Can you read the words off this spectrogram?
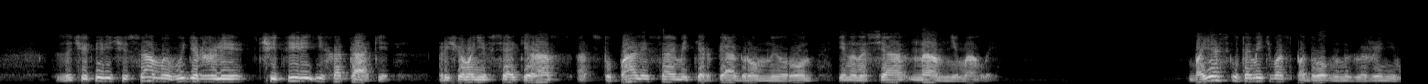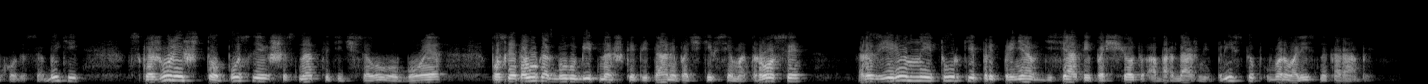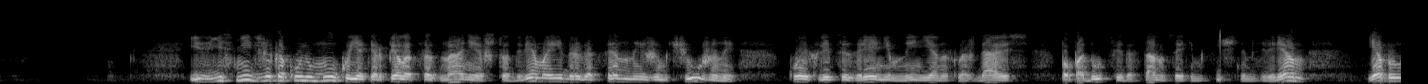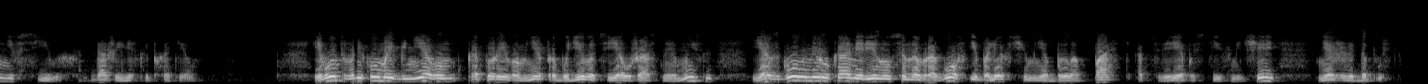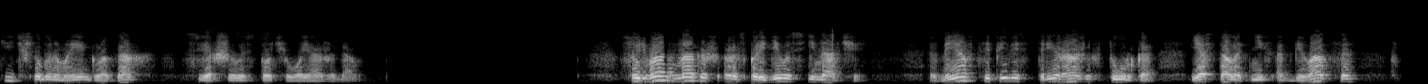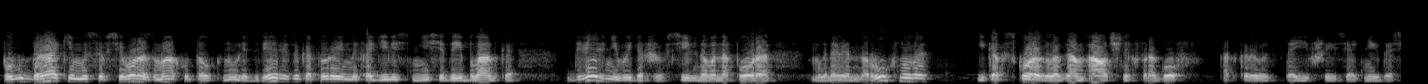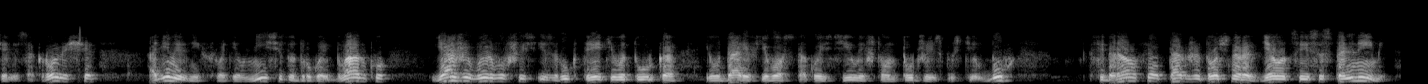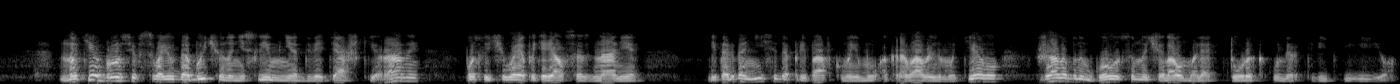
За четыре часа мы выдержали четыре их атаки, причем они всякий раз отступали, сами терпя огромный урон и нанося нам немалый. Боясь утомить вас подробным изложением хода событий, скажу лишь, что после 16-часового боя, после того, как был убит наш капитан и почти все матросы, разъяренные турки, предприняв десятый по счету абордажный приступ, ворвались на корабль. Изъяснить же, какую муку я терпел от сознания, что две мои драгоценные жемчужины, коих лицезрением ныне я наслаждаюсь, попадутся и достанутся этим хищным зверям, я был не в силах, даже если б хотел. И вот, влекомый гневом, который во мне пробудила сия ужасная мысль, я с голыми руками ринулся на врагов, ибо легче мне было пасть от свирепости их мечей, нежели допустить, чтобы на моих глазах свершилось то, чего я ожидал. Судьба, однако ж, распорядилась иначе. В меня вцепились три ражих турка, я стал от них отбиваться, в полудраке мы со всего размаху толкнули двери, за которой находились Нисида и Бланка. Дверь, не выдержав сильного напора, мгновенно рухнула, и, как скоро глазам алчных врагов открылось таившееся от них доселе сокровище, один из них схватил Нисиду, другой — Бланку — я же, вырвавшись из рук третьего турка и ударив его с такой силой, что он тут же испустил дух, собирался также точно разделаться и с остальными. Но те, бросив свою добычу, нанесли мне две тяжкие раны, после чего я потерял сознание, и тогда Нисида, припав к моему окровавленному телу, жалобным голосом начала умолять турок умертвить ее.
